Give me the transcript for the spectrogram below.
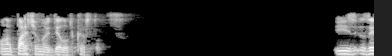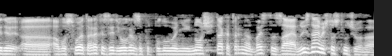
Она парчевној дел од крстот. И зеде, а, а во својата рака зеде оган за подполување и нож. И така тргна 20 заедно. И знаеме што се случува на,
